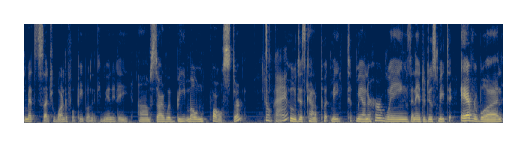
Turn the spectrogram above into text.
met such wonderful people in the community. Um, starting with Bea Moten Foster Okay. who just kind of put me, took me under her wings and introduced me to everyone.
